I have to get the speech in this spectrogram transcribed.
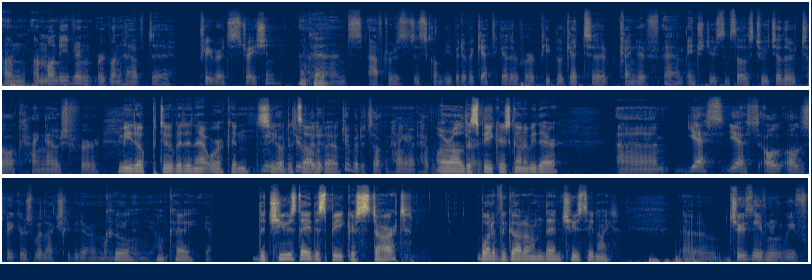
on, on Monday evening we're going to have the pre-registration, Okay. and afterwards it's just going to be a bit of a get-together where people get to kind of um, introduce themselves to each other, talk, hang out for Meet up, do a bit of networking, see meet what it's all bit of- about. do a bit of talking, hang out, have a Are all the speakers going to be there? Um, yes, yes. All, all the speakers will actually be there on Monday. Cool. evening, yeah. Okay. Yep. The Tuesday the speakers start. What have we got on then Tuesday night? Um, Tuesday evening, we've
